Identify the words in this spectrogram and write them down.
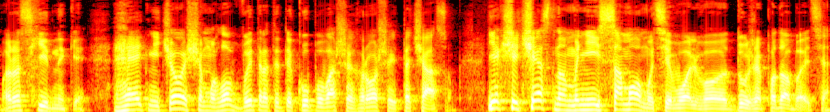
розхідники. Геть нічого, що могло б витратити купу ваших грошей та часу. Якщо Чесно, мені й самому ці Volvo дуже подобаються.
